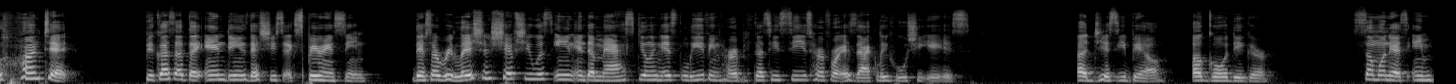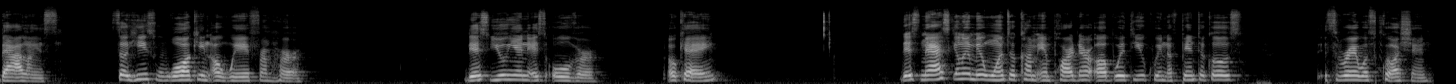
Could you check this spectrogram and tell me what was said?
hunted because of the endings that she's experiencing. There's a relationship she was in, and the masculine is leaving her because he sees her for exactly who she is a Jezebel, a gold digger, someone that's imbalanced. So he's walking away from her. This union is over. Okay? This masculine may want to come and partner up with you, Queen of Pentacles. Thread with caution.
